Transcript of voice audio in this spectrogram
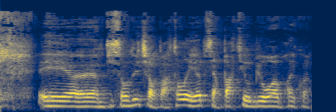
et un petit sandwich en partant et hop, c'est reparti au bureau après, quoi.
